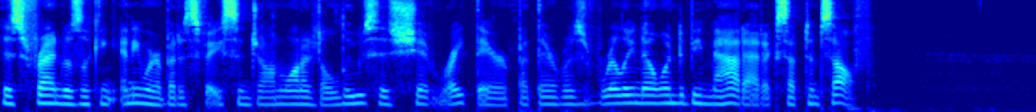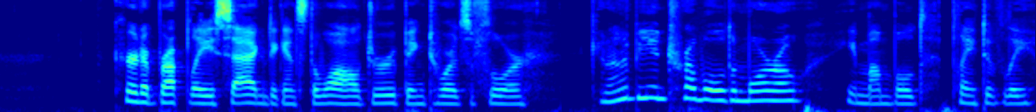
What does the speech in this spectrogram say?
His friend was looking anywhere but his face, and John wanted to lose his shit right there, but there was really no one to be mad at except himself. Kurt abruptly sagged against the wall, drooping towards the floor. Can I be in trouble tomorrow? he mumbled plaintively.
